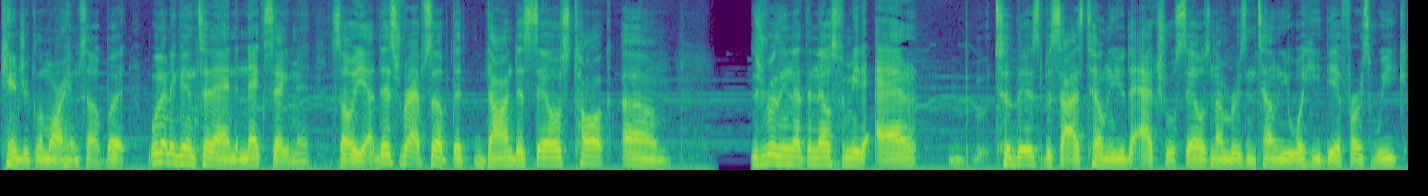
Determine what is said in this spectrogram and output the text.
Kendrick Lamar himself. But we're gonna get into that in the next segment. So yeah, this wraps up the Donda sales talk. Um, there's really nothing else for me to add to this besides telling you the actual sales numbers and telling you what he did first week.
